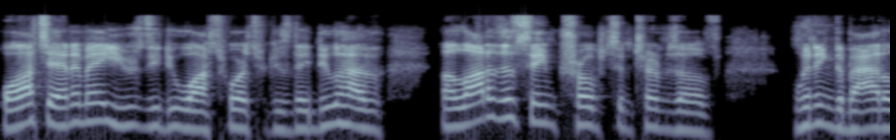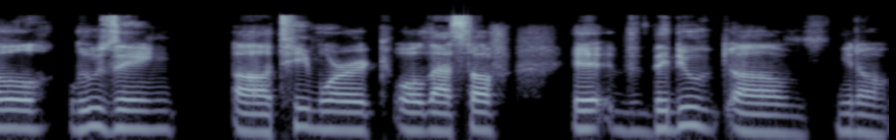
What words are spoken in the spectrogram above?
watch anime usually do watch sports because they do have a lot of the same tropes in terms of winning the battle, losing, uh, teamwork, all that stuff. It they do um you know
